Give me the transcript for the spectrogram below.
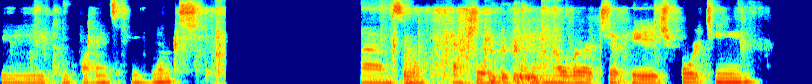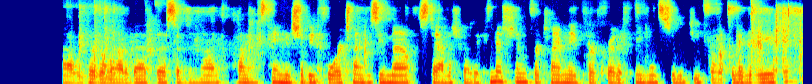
the compliance payment. Um, so actually, going on over to page fourteen. Uh, we heard a lot about this, of the non-compliance payment shall be four times the amount established by the commission for timely per credit payments to the default delivery agent.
